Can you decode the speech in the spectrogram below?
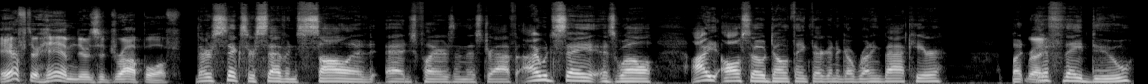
after him. There's a drop off. There's six or seven solid edge players in this draft. I would say as well. I also don't think they're going to go running back here, but Right. if they do,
